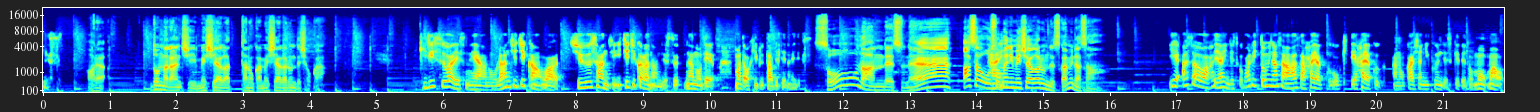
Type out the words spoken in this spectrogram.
です。あれどんなランチ召し上がったのか召し上がるんでしょうか？イギリスはですね、あのランチ時間は13時1時からなんです。なのでまだお昼食べてないです。そうなんですね朝遅めに召し上がるんですか、皆さんいえ朝は早いんですが、割と皆さん朝早く起きて早くあの会社に行くんですけれども、まあ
